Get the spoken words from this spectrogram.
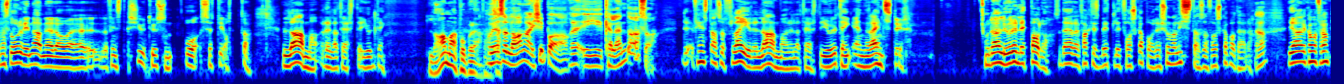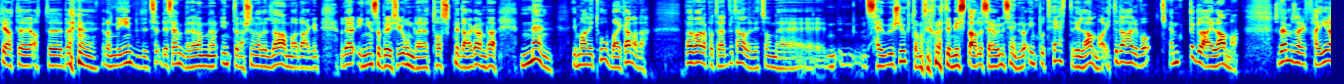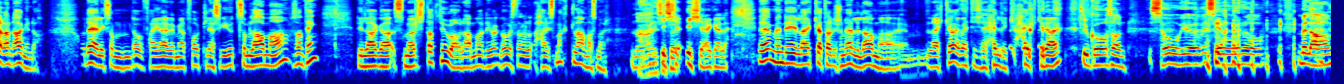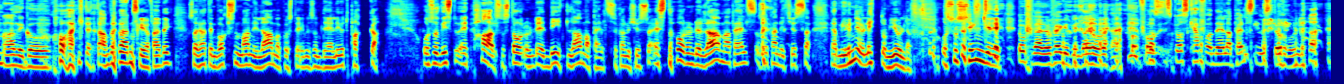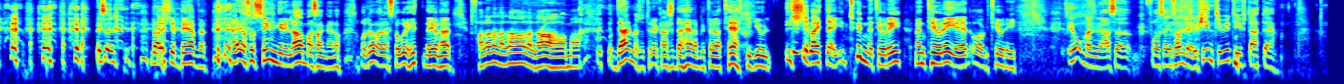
Den store vinneren er da eh, Det finnes 7078 lama-relaterte juleting. Lama er populært. Altså. Og ja, så lama er ikke bare i kalender, altså. Det finnes altså flere lama-relaterte juleting enn reinsdyr. Og det lurer en litt på, da. Så det er faktisk blitt litt forska på. Det er journalister som forska på det. da. Ja. Ja, det kommer fram til at, eh, at eh, den, den 9. desember er den internasjonale lamadagen. Og det er ingen som bryr seg om de toskne dagene der. Men i Manitoba i Canada der var det på 30-tallet litt sånn eh, sauesjukdom som gjorde at de mista alle sauene sine. Da importerte de lama. og Etter det har de vært kjempeglade i lama. Så dermed så har de feira den dagen, da. Og det er liksom, Da feirer de med at folk kler seg ut som lama og sånne ting. De lager smørstatuer av lama. De går visst an å de smakt lamasmør? Nei. Ikke, ikke jeg heller. Eh, Men de leker tradisjonelle lama-leker. Jeg vet ikke heller helt hva det er. Du går sånn Så gjør vi soner med lama vi går. Og helt etter andre verdenskrig var ferdig, så har de hatt en voksen mann i lamakostyme som deler ut pakker. Og så hvis du er et par som står under et bit lamapels, så kan du kysse. Jeg står under lamapels, og så kan de kysse. Det minner jo litt om jul, da. Og så synger de Uff, nei, nå fikk jeg et bilde i hodet. Spørs hvilken del av pelsen du står under. Bare ikke bever. Nei, og så synger de lamasanger, og, da er den store hiten er jo den her Falalalalala-lama. Og dermed så tror jeg kanskje det her har blitt relatert til jul. Ikke veit jeg. En tynn teori, men teori er òg teori. Jo, men altså, for å si det sånn, det er jo ikke intuitivt at, eh,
